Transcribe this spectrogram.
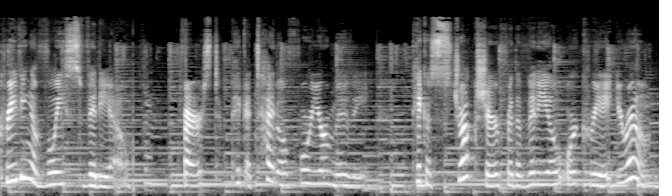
Creating a voice video. First, pick a title for your movie. Pick a structure for the video or create your own.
